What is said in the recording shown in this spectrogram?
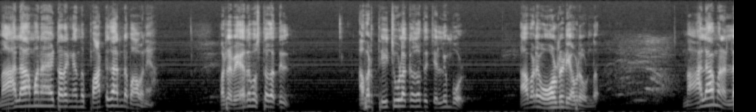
നാലാമനായിട്ട് ഇറങ്ങിയെന്ന് പാട്ടുകാരന്റെ ഭാവനയാണ് പക്ഷെ വേദപുസ്തകത്തിൽ അവർ തീച്ചൂളക്കകത്ത് ചെല്ലുമ്പോൾ അവിടെ ഓൾറെഡി അവിടെ ഉണ്ട്. നാലാമനല്ല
